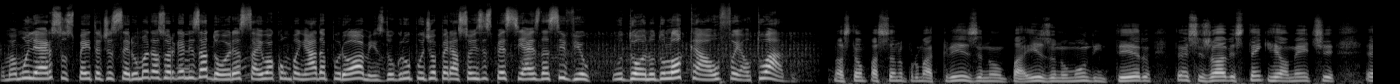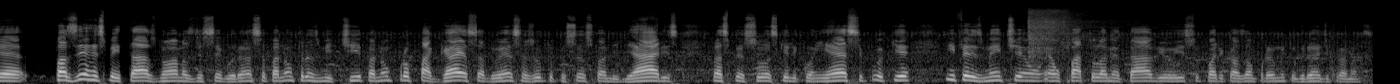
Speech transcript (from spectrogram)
Uma mulher suspeita de ser uma das organizadoras saiu acompanhada por homens do Grupo de Operações Especiais da Civil. O dono do local foi autuado. Nós estamos passando por uma crise no país no mundo inteiro, então esses jovens têm que realmente é, fazer respeitar as normas de segurança para não transmitir, para não propagar essa doença junto para os seus familiares, para as pessoas que ele conhece, porque infelizmente é um, é um fato lamentável e isso pode causar um problema muito grande para nós.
